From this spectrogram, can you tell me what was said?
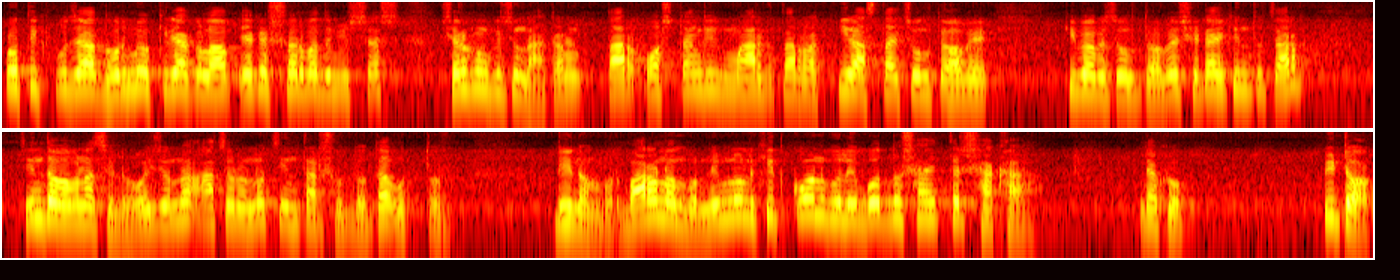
প্রতীক পূজা, ধর্মীয় ক্রিয়াকলাপ একেশ্বরবাদী বিশ্বাস, সেরকম কিছু না। কারণ তার অষ্টাঙ্গিক মার্গ, তার কী রাস্তায় চলতে হবে, কীভাবে চলতে হবে, সেটাই কিন্তু তার চিন্তাভাবনা ছিল। ওই জন্য আচরণ ও চিন্তার শুদ্ধতা উত্তর। ডি নম্বর, বারো নম্বর, নিম্নলিখিত কোনগুলি বৌদ্ধ সাহিত্যের শাখা। দেখো পিটক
